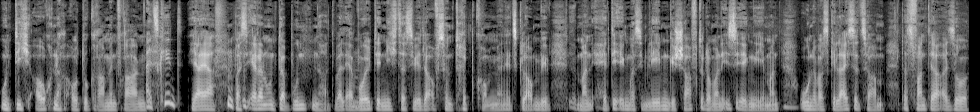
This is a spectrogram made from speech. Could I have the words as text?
und dich auch nach Autogrammen fragen. Als Kind? Ja, ja, was er dann unterbunden hat, weil er mhm. wollte nicht, dass wir da auf so einen Trip kommen. Jetzt glauben wir, man hätte irgendwas im Leben geschafft oder man ist irgendjemand, ohne was geleistet zu haben. Das fand er also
